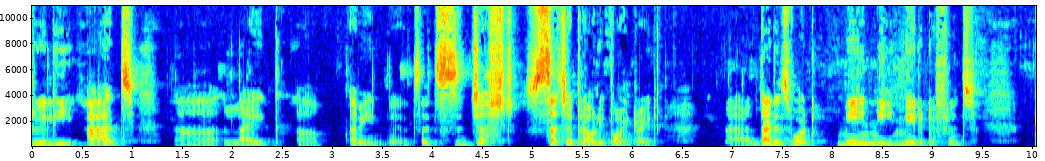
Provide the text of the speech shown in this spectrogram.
really adds uh, like uh, I mean, it's, it's just such a brownie point, right? Uh, that is what mainly made a difference.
